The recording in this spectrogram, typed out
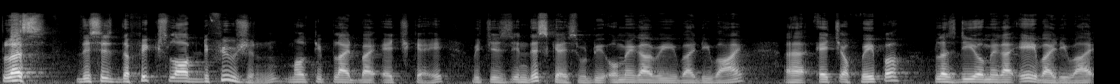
plus this is the Fick's law of diffusion multiplied by h k which is in this case would be omega v by d y uh, h of vapor plus d omega a by d y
